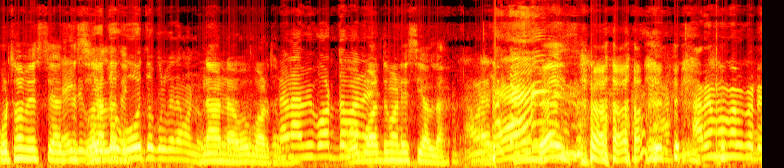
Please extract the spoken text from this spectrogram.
প্রথম এসছে আজকে শিয়ালদা ও তো কলকাতা মানুষ। না না ও বর্ধমান। না আমি ও বর্ধমানে বর্ধমানে শিয়ালদা। আমরা এই আরে মঙ্গল করে।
